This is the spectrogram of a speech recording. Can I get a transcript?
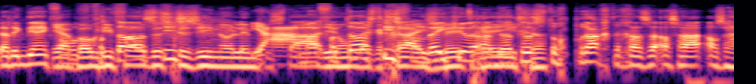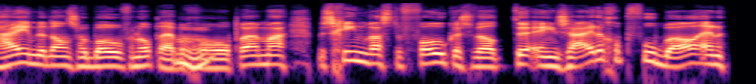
Dat ik denk Ja, van ook die foto's fantastisch. gezien, Olympisch Ja, maar Stadion, lekker fantastisch. Van, weet je wel, dat was toch prachtig als, als, hij, als hij hem er dan zo bovenop hebben Mhm. geholpen. Maar misschien was de focus wel te eenzijdig op voetbal. En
